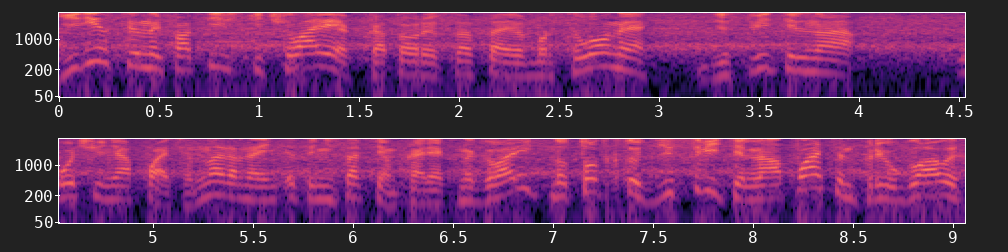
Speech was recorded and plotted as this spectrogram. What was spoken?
Единственный фактически человек, который в составе Барселоны действительно очень опасен. Наверное, это не совсем корректно говорить, но тот, кто действительно опасен при угловых,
